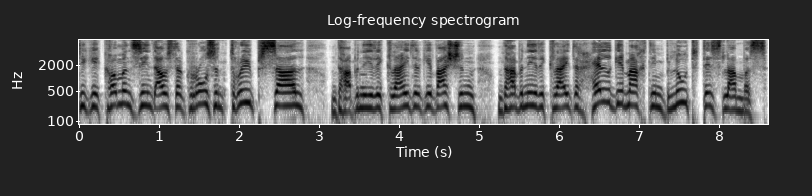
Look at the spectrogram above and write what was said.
die gekommen sind aus der großen Trübsal und haben ihre Kleider gewaschen und haben ihre Kleider hell gemacht im Blut des Lammes.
